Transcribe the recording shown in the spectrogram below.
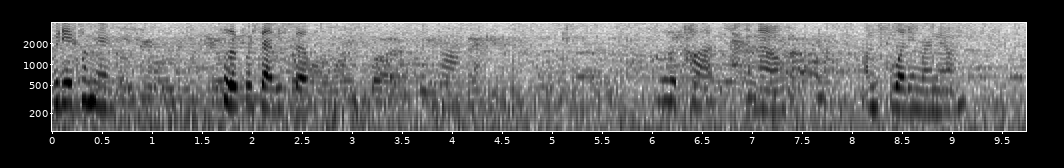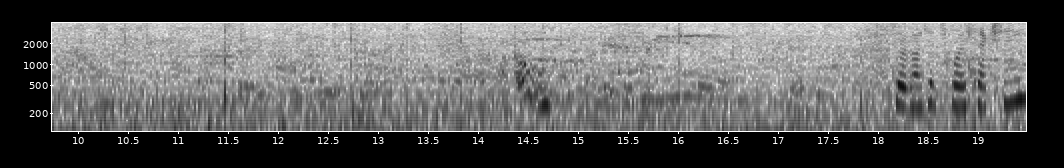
We did come here to look for savvy stuff. Ah. Oh, it's hot. I know. I'm sweating right now. Oh. So we're going to the toy section.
